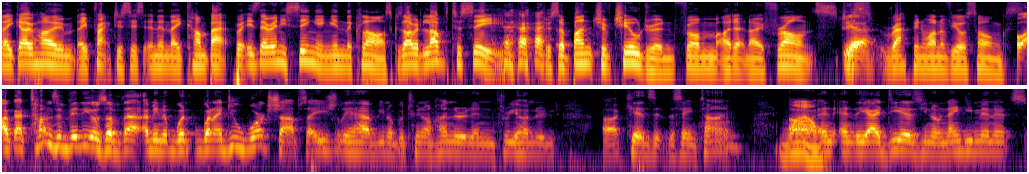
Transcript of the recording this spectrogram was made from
they go home, they practice this, and then they come back. But is there any singing in the class? Because I would love to see just a bunch of children from I don't know France just Yeah. rapping one of your songs. Well, I've got tons of videos of that. I mean, when, when I do workshops, I usually have, you know, between 100 and 300 uh, kids at the same time. Wow. Uh, and, and the idea is, you know, 90 minutes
